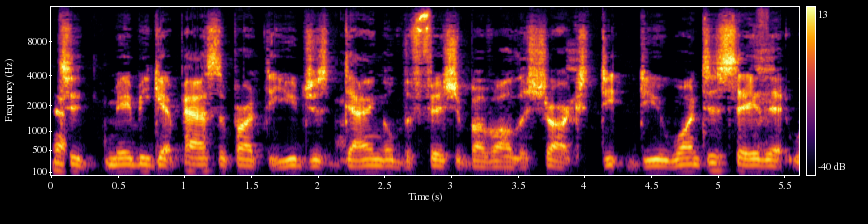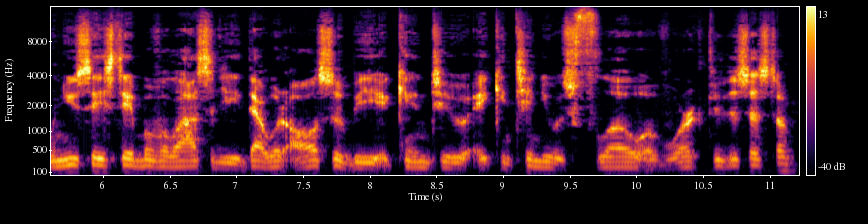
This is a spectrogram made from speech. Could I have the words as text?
yeah. to maybe get past the part that you just dangled the fish above all the sharks do, do, you want to say that when you say stable velocity that would also be akin to a continuous flow of work through the system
